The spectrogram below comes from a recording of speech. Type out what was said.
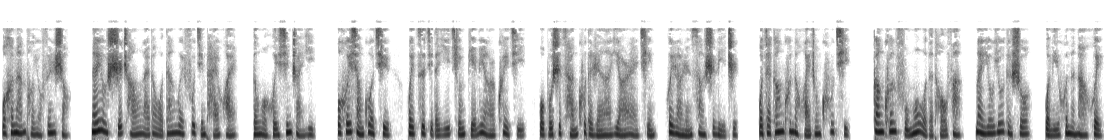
我和男朋友分手，男友时常来到我单位附近徘徊，等我回心转意。我回想过去，为自己的移情别恋而愧疚。我不是残酷的人啊，一而爱情。会让人丧失理智。我在刚坤的怀中哭泣，刚坤抚摸我的头发，慢悠悠的说：“我离婚的那会，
